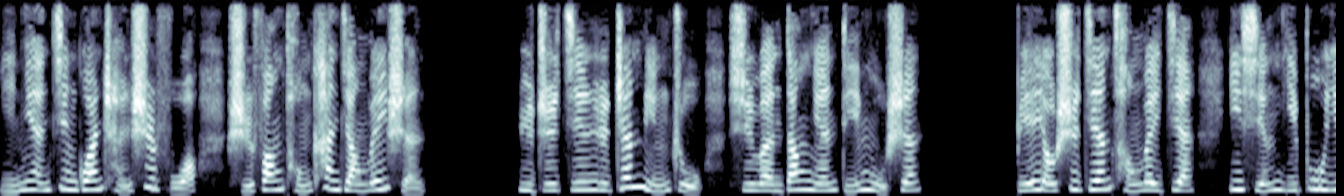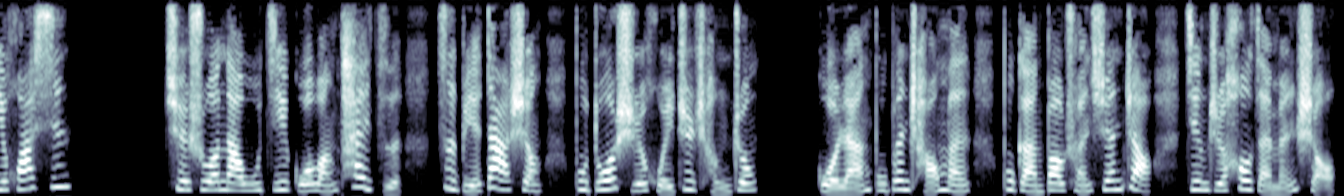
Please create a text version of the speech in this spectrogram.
一念静观尘世佛，十方同看降威神。欲知今日真明主，须问当年嫡母身。别有世间曾未见，一行一步一花心。却说那乌鸡国王太子自别大圣，不多时回至城中，果然不奔朝门，不敢报传宣召，径至后宰门首，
